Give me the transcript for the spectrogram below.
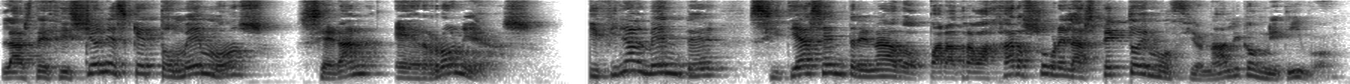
las decisiones que tomemos serán erróneas. Y finalmente, si te has entrenado para trabajar sobre el aspecto emocional y cognitivo,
